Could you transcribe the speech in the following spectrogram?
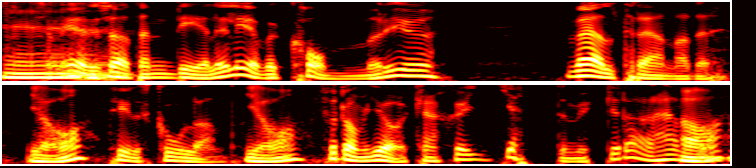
Sen är det så Eh, att en del elever kommer ju vältränade Ja, till skolan. ja, För de gör kanske jättemycket där hemma.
